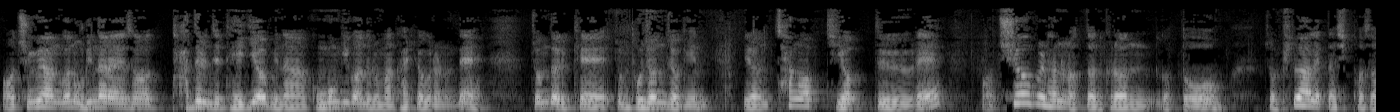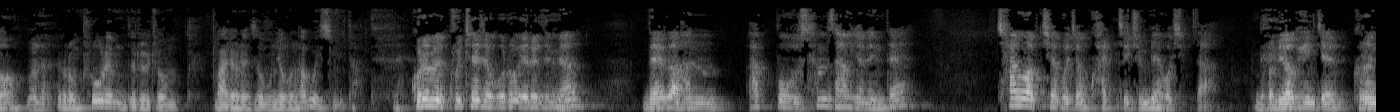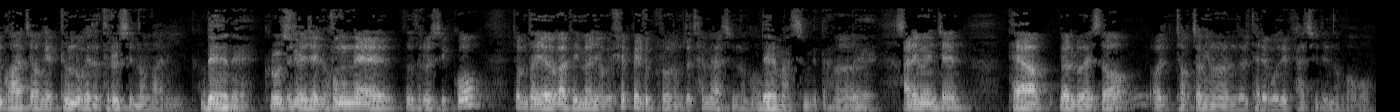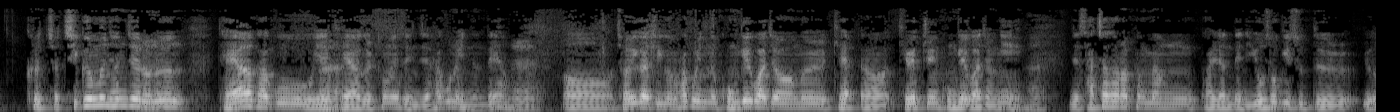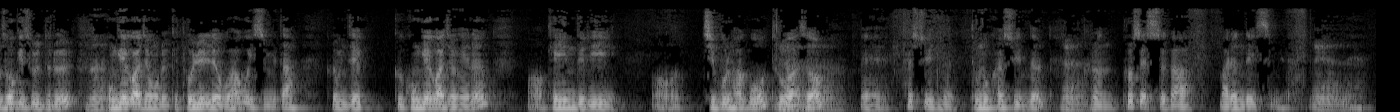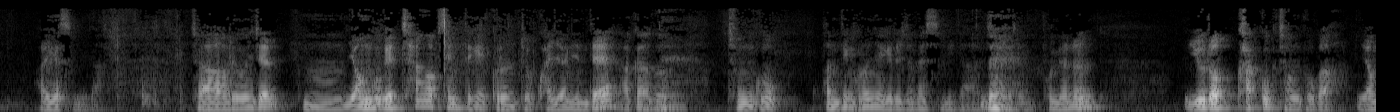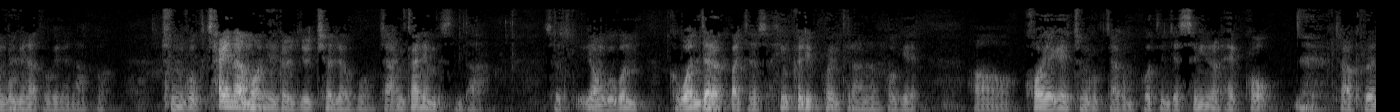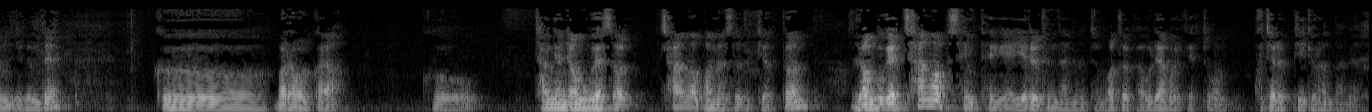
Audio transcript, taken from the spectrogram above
어, 중요한 건 우리나라에서 다들 이제 대기업이나 공공기관으로만 가려고 그러는데 좀 더 이렇게 좀 도전적인 이런 창업 기업들의 어, 취업을 하는 어떤 그런 것도 좀 필요하겠다 싶어서 네. 이런 프로그램들을 좀 마련해서 운영을 하고 있습니다. 그러면 구체적으로 예를 들면 내가 한 학부 3, 4학년인데 창업 취업을 좀 같이 준비하고 싶다. 네. 그럼 여기 이제 그런 과정에 등록해서 들을 수 있는 거 아닙니까? 네네. 그럴 수 그래서 이제. 국내도 들을 수 있고 좀 더 여유가 되면 여기 셰필드 프로그램도 참여할 수 있는 거고. 네, 맞습니다. 어. 네. 아니면 이제 대학별로 해서 어, 적정 인원들 데리고 이렇게 할 수도 있는 거고. 그렇죠. 지금은 현재로는 대학하고의 네. 계약을 통해서 이제 하고는 있는데요. 네. 어, 저희가 지금 하고 있는 공개 과정을 개- 어, 계획 중인 공개 과정이 네. 이제 4차 산업혁명 관련된 요소 기술들 요소 기술들을 네. 공개 과정으로 이렇게 돌리려고 하고 있습니다. 그럼 이제 그 공개 과정에는 어, 개인들이 어, 지불하고 들어와서 예, 할 수 있는 등록할 수 있는 네. 그런 프로세스가 마련돼 있습니다. 예, 알겠습니다. 자, 그리고 이제, 음, 영국의 창업 생태계 그런 쪽 관련인데, 아까 그 중국 펀딩 그런 얘기를 좀 했습니다. 네. 보면은 유럽 각국 정부가 영국이나 독일이나 그 중국 China money를 유치하려고 자, 안간힘을 쓴다. 그래서 영국은 그 원자력 발전소 힌클리 포인트라는 거기에 어, 거액의 중국 자금 그것도 이제 승인을 했고 자 그런 일인데 그 뭐라고 할까요? 그 작년 영국에서 창업하면서 느꼈던 영국의 창업 생태계 예를 든다면 좀 어떨까? 우리하고 이렇게 조금 구체로 비교를 한다면.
